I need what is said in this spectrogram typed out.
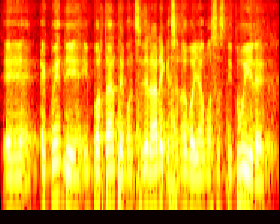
E, e, quindi è importante considerare che se noi vogliamo sostituire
